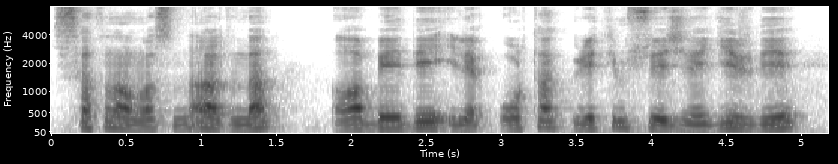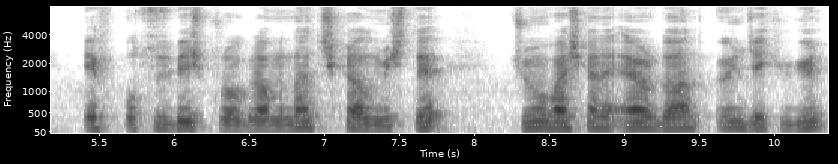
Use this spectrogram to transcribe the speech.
satın almasının ardından ABD ile ortak üretim sürecine girdiği F-35 programından çıkarılmıştı. Cumhurbaşkanı Erdoğan önceki gün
